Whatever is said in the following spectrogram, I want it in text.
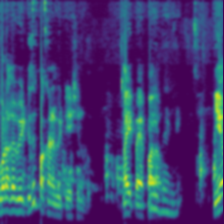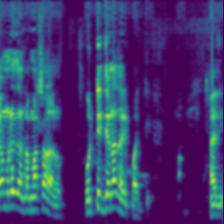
బుడక పెట్టింది పక్కన పెట్టేసిండు అయిపోయా పలావ్. ఏముండదు దాంట్లో మసాలాలు. ఒట్టి తిన్నా సరిపోద్ది. అది.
